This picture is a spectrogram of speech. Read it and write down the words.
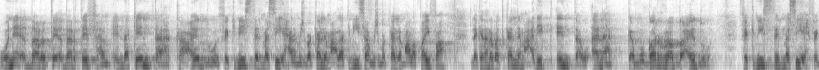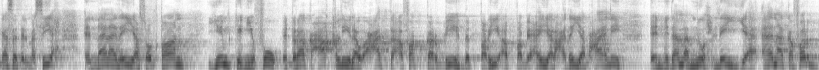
ونقدر تقدر تفهم إنك أنت كعضو في كنيسة المسيح. أنا مش بتكلم على كنيسة ومش بتكلم على طائفه لكن أنا بتكلم عليك أنت وأنا كمجرد عضو في كنيسة المسيح في جسد المسيح إن أنا ليا سلطان يمكن يفوق إدراك عقلي. لو قعدت أفكر بيه بالطريقة الطبيعية العادية بعقلي إن ده ممنوح ليا أنا كفرد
